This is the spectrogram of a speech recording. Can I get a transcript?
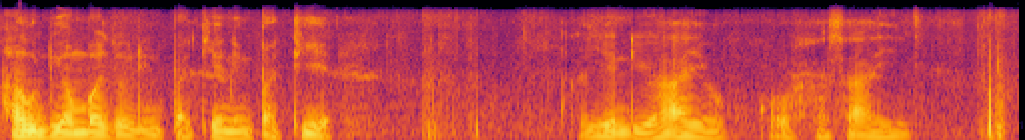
audio ambazo ulinipatia nimpatie. Hiyo ndio hayo kwa saa hii.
